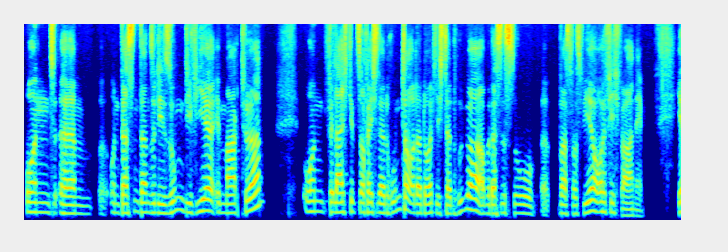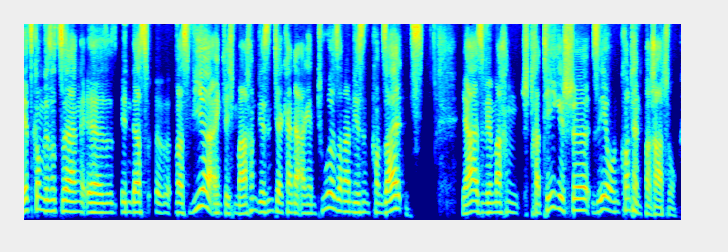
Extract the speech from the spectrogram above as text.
Und, ähm, und das sind dann so die Summen, die wir im Markt hören. Und vielleicht gibt es auch welche darunter oder deutlich darüber, aber das ist so äh, was, was wir häufig wahrnehmen. Jetzt kommen wir sozusagen äh, in das, äh, was wir eigentlich machen. Wir sind ja keine Agentur, sondern wir sind Consultants. Ja, also wir machen strategische SEO- und Content-Beratung.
